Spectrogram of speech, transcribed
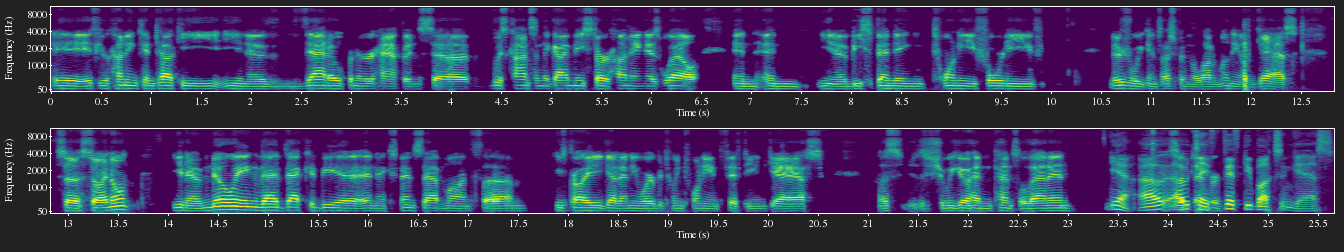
if you're hunting Kentucky, you know that opener happens. Uh, Wisconsin, the guy may start hunting as well, and and you know be spending 20, 40. There's weekends I spend a lot of money on gas, so so I don't you know, knowing that that could be a, an expense that month, um, he's probably got anywhere between 20 and 50 in gas. Let's, should we go ahead and pencil that in? Yeah, I, I would say fifty bucks in gas.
